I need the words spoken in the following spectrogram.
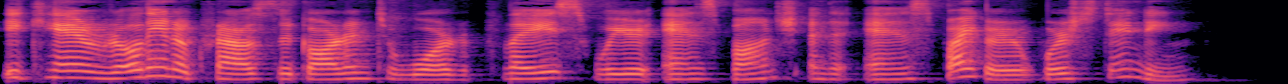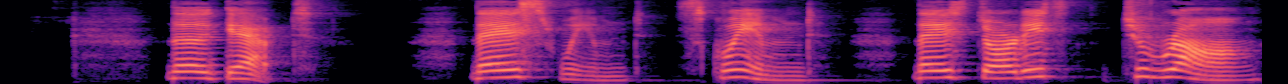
he came rolling across the garden toward the place where Aunt Sponge and Aunt Spiker were standing. They gaped. They screamed, screamed. They started to run.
